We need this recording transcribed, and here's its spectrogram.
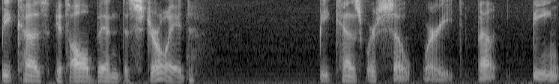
because it's all been destroyed because we're so worried about being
